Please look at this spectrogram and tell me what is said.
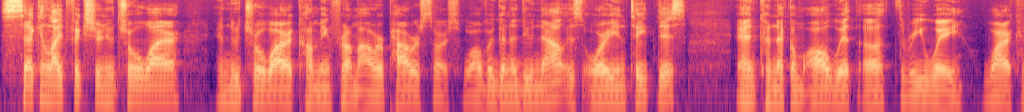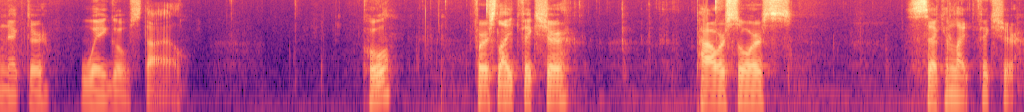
second light fixture neutral wire, and neutral wire coming from our power source. What we're gonna do now is orientate this and connect them all with a three-way wire connector Wago style. Cool. First light fixture, power source, second light fixture.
